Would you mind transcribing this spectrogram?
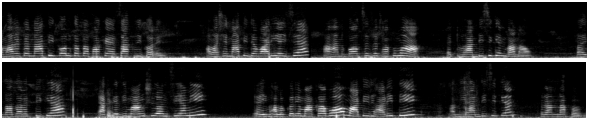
আমার একটা নাতি কলকাতা থাকে, চাকরি করে। আমার সে নাতিটা বাড়ি আইছে, আহান বলছে যে, ঠাকুমা, একটু হান্ডি চিকেন বানাও। তাই বাজারের থেকে এক কেজি মাংস আনছি আমি। এই ভালো করে মাখাবো, মাটির হাঁড়িতে আমি হান্ডি চিকেন রান্না করব।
